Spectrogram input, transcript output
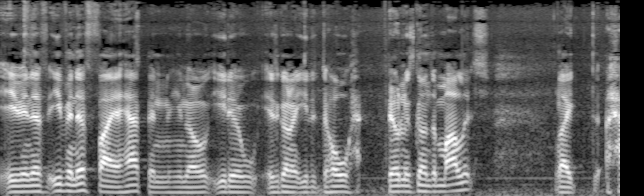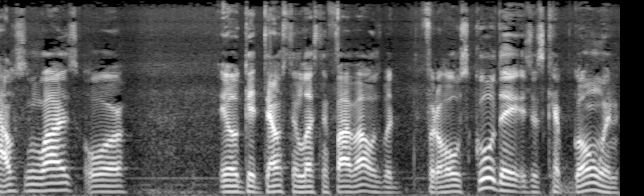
even if even if fire happened, you know, either it's gonna either the whole building's gonna demolish, like housing wise, or it'll get doused in less than five hours. But for the whole school day, it just kept going.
